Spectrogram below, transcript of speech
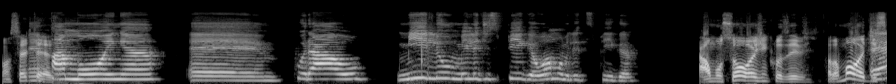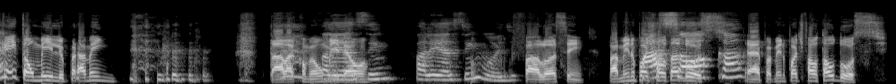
Com É, certeza. pamonha, é, curau, milho, milho de espiga. Eu amo milho de espiga. Almoçou hoje, inclusive. Falou, Modi, É? esquenta um milho pra mim. tá lá, comeu um Falei milhão. assim? Falei assim, Modi? Falou assim, pra mim não pode faltar doce. Paçoca. É, pra mim não pode faltar o doce.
